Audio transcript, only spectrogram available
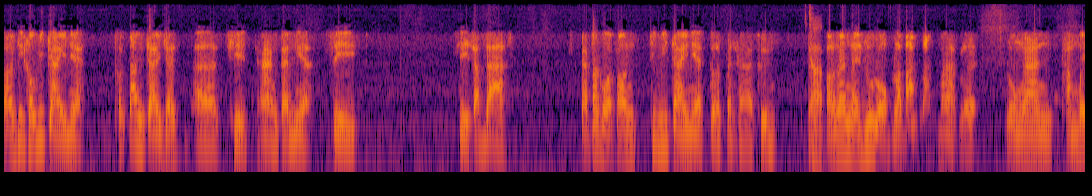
ตอนที่เขาวิจัยเนี่ยเขาตั้งใจจะเอ่อฉีดห่างกันเนี่ยสี่สี่สัปดาห์ แต่ปรากฏตอนที่วิจัยเนี่ยเกิดปัญหาขึ้นนะตอนนั้นในยุโรประบาดหนักมากเลย โรงงานทำไม่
